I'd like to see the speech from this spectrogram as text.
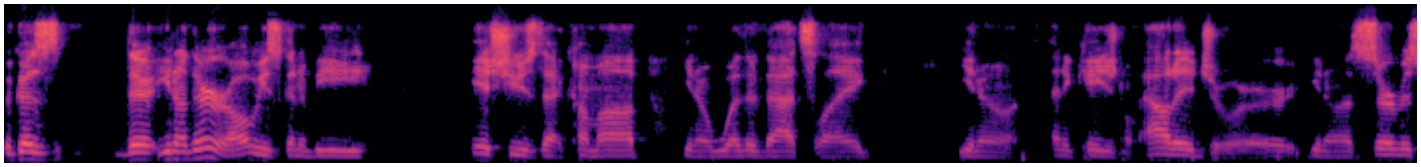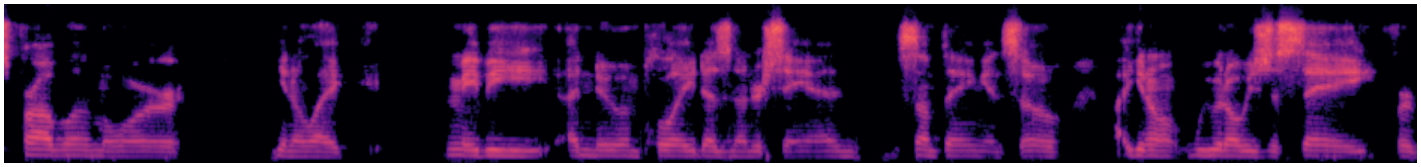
because there you know there are always going to be issues that come up you know whether that's like you know an occasional outage or you know a service problem or you know like maybe a new employee doesn't understand something. And so uh, you know we would always just say for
